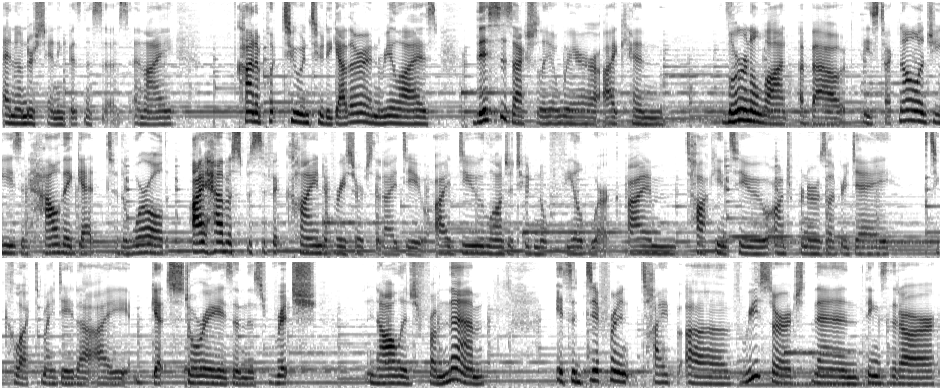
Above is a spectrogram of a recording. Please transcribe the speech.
and understanding businesses. And I kind of put two and two together and realized this is actually where I can learn a lot about these technologies and how they get to the world. I have a specific kind of research that I do. I do longitudinal field work. I'm talking to entrepreneurs every day to collect my data. I get stories and this rich knowledge from them. It's a different type of research than things that are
